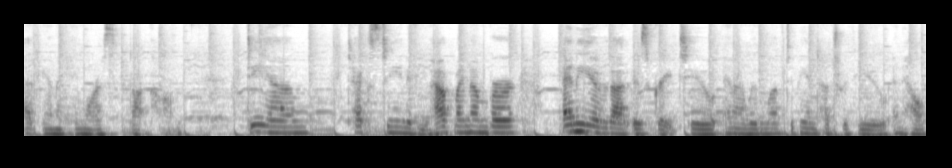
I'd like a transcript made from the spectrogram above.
at annakmorris.com. DM, texting, if you have my number, any of that is great too, and I would love to be in touch with you and help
